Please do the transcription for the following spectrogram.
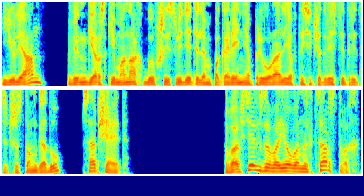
Юлиан, венгерский монах, бывший свидетелем покорения Приуралья в 1236 году, сообщает, «Во всех завоеванных царствах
